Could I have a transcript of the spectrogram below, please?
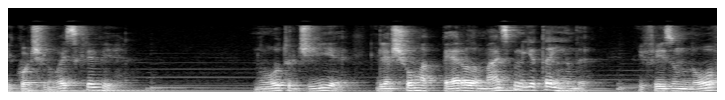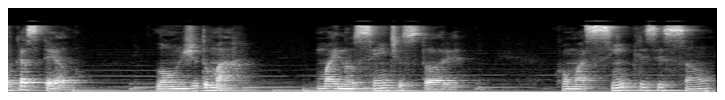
e continuou a escrever. No outro dia, ele achou uma pérola mais bonita ainda e fez um novo castelo, longe do mar. Uma inocente história, com uma simples lição,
